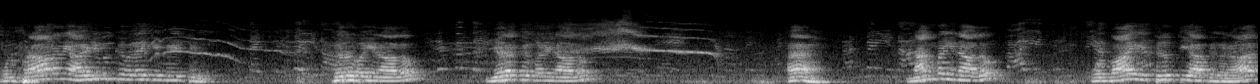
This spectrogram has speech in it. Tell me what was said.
உன் பிராணனை அழிவுக்கு விலைக்கு மீட்டு கிருபையினாலும் இரக்கங்களினாலும் ஆ, நன்மையினாலும் உன் வாயை திருப்தியாக்குகிறார்.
